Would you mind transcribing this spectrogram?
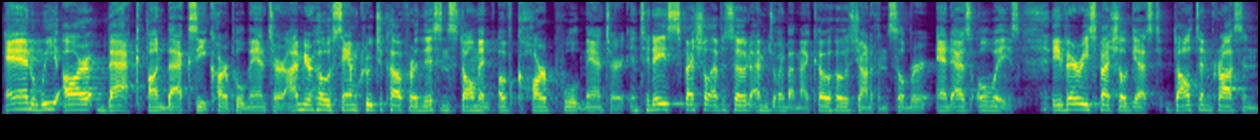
And we are back on Backseat Carpool Banter. I'm your host, Sam Kruchikov, for this installment of Carpool Banter. In today's special episode, I'm joined by my co host, Jonathan Silber, and as always, a very special guest, Dalton Crossan.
